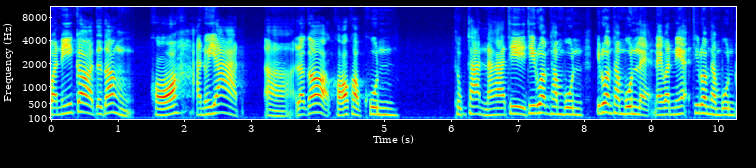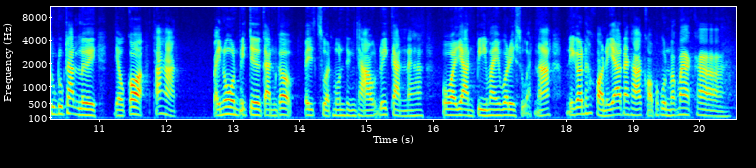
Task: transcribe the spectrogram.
วันนี้ก็จะต้องขออนุญาตอ่าแล้วก็ขอขอบคุณ ทุกท่านนะคะที่ที่ร่วมทำบุญที่ร่วมทำบุญแหละในวันเนี้ยที่ร่วมทำบุญทุกๆท่านเลย เดี๋ยวก็ถ้าหากไปโน่นไปเจอกันก็ไปสวดมนต์ถึงเช้าด้วยกันนะคะเพราะว่ายานปีใหม่บริสวดนะ นี่ก็ขออนุญาตนะคะ ขอบพระคุณมากๆค่ะ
